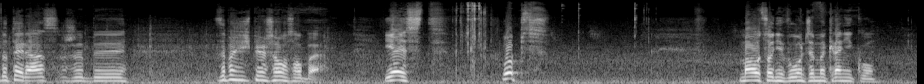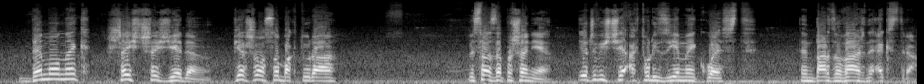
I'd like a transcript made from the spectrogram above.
do teraz, żeby zaprosić pierwszą osobę. Jest. Ups. Mało co nie wyłączymy ekraniku. Demonek 661. Pierwsza osoba, która wysłała zaproszenie. I oczywiście aktualizujemy quest. Ten bardzo ważny ekstra.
